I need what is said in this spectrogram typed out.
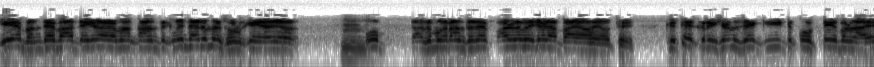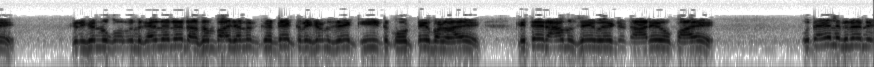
ਇਹ ਬੰਦੇ ਵਾਸਤੇ ਜਿਹੜਾ ਰਮਾਕਾਂਤ ਕਹਿੰਦਾ ਨਾ ਮੈਂ ਸੁਣ ਕੇ ਆਇਆ ਉਹ ਦਸਮ ਗ੍ਰੰਥ ਦੇ ਪੜ੍ਹ ਲਵੇ ਜਿਹੜਾ ਪਾਇਆ ਹੋਇਆ ਉੱਥੇ। ਕਿਤੇ ਕ੍ਰਿਸ਼ਨ ਸੇ ਕੀਟ ਕੋਟੇ ਬਣਾਏ। ਕ੍ਰਿਸ਼ਨ ਨੂੰ ਗੋਬਿੰਦ ਕਹਿੰਦੇ ਨੇ ਦਸਮ ਪਾਸ਼ਾ ਨੇ ਕਿਤੇ ਕ੍ਰਿਸ਼ਨ ਸੇ ਕੀਟ ਕੋਟੇ ਬਣਾਏ ਕਿਤੇ ਰਾਮ ਸੇ ਵੇਟ ਡਾਰੇ ਉਪਾਏ। ਉਹ ਤਾਂ ਇਹ ਲਿਖਦੇ ਨੇ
